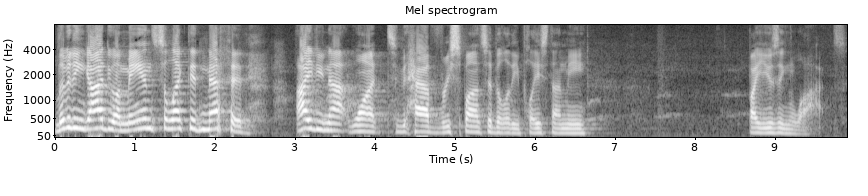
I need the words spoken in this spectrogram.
Limiting God to a man selected method. I do not want to have responsibility placed on me by using lots.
